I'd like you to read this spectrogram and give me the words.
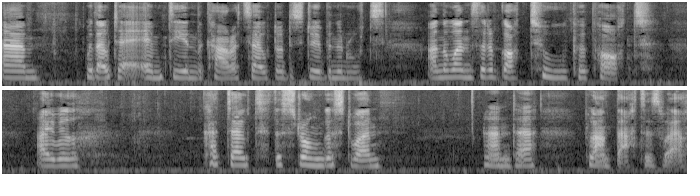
um, without emptying the carrots out or disturbing the roots. And the ones that have got two per pot, I will cut out the strongest one and uh, plant that as well.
